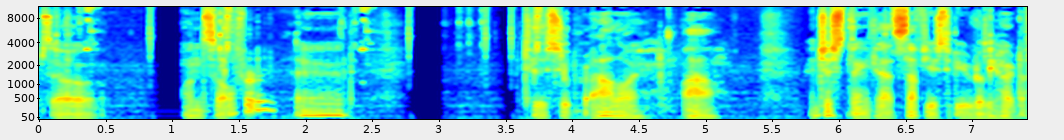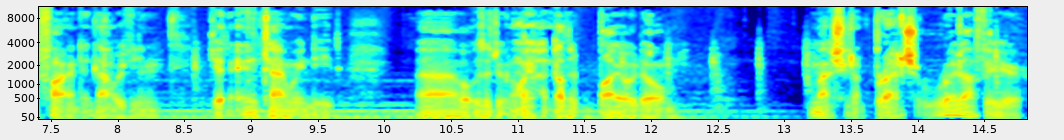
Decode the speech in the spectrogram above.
So one sulfur and two super alloy. Wow. And just think that stuff used to be really hard to find, and now we can get it anytime we need. Uh, what was I doing? Oh yeah, another biodome. I'm actually going to branch right off of here.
